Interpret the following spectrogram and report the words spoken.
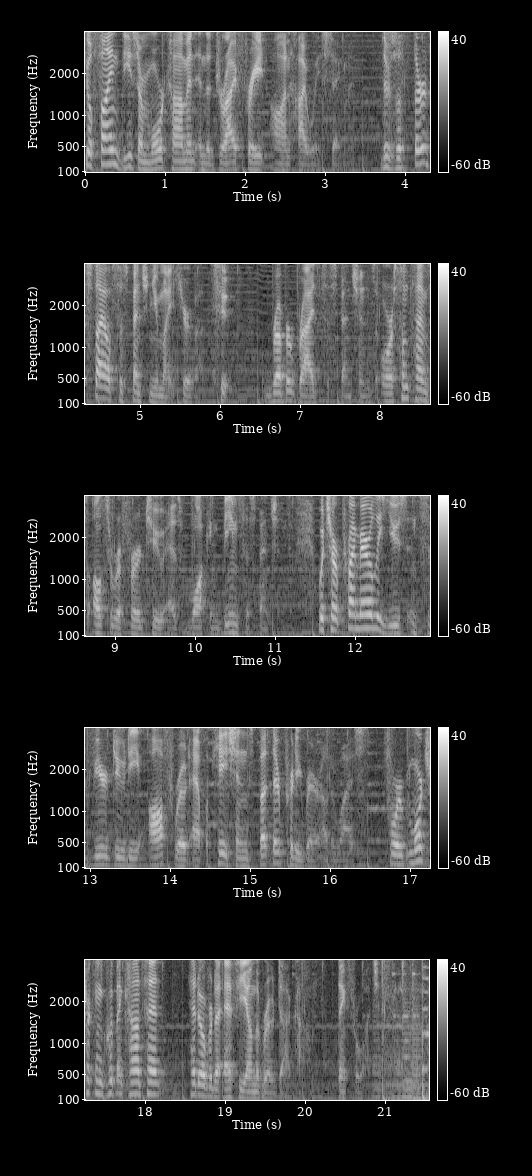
You'll find these are more common in the dry freight on highway segment. There's a third style of suspension you might hear about too rubber ride suspensions, or sometimes also referred to as walking beam suspensions, which are primarily used in severe duty off road applications, but they're pretty rare otherwise. For more trucking equipment content, head over to feontheroad.com. Thanks for watching.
